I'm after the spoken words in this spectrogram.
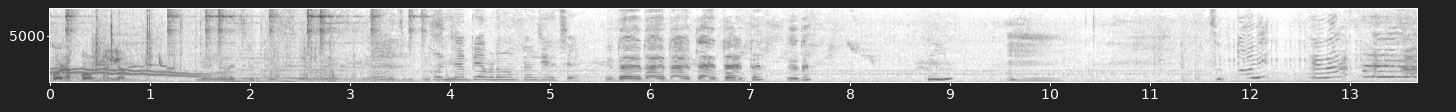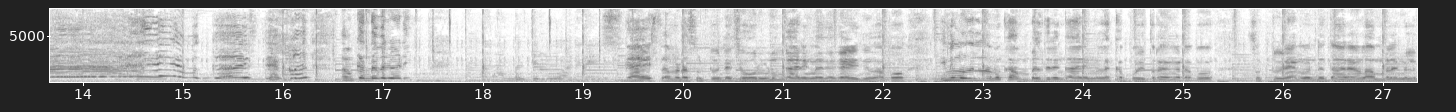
കുഴപ്പമുണ്ടല്ലോ. ഞങ്ങൾ ഇച്ചിരി. കുഞ്ഞാപ്പി അവിടെ നോക്കാൻ ചിരിച്ചേ. ഇട്ടാ ഇട്ടാ ഇട്ടാ ഇട്ടാ ഇട്ടാ ഇട്ടാ ഇട്ടാ നമുക്ക് എന്താ പരിപാടി. ഗായസ് നമ്മുടെ സുട്ടുവിന്റെ ചോറൂണും കാര്യങ്ങളൊക്കെ കഴിഞ്ഞു. അപ്പോൾ ഇനി മുതൽ നമുക്ക് അമ്പലത്തിലും കാര്യങ്ങളിലൊക്കെ പോയി തുടങ്ങാം കേട്ടോ. അപ്പോൾ സുട്ടുവിനെയും കൊണ്ട് ധാരാളം അമ്പലങ്ങളിൽ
